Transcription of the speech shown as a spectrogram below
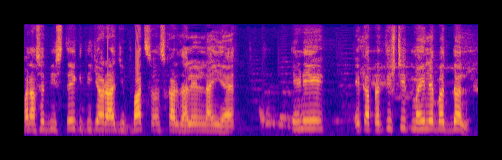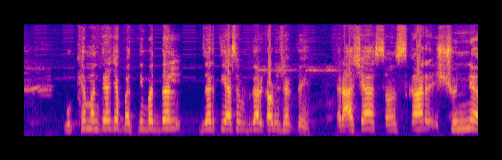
पण असं दिसते की तिच्यावर अजिबात संस्कार झालेले नाही आहेत. तिने एका प्रतिष्ठित महिलेबद्दल मुख्यमंत्र्याच्या पत्नीबद्दल जर ती असं उद्गार काढू शकते तर अशा संस्कार शून्य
